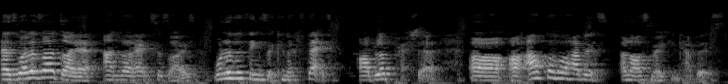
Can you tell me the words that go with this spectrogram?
As well as our diet and our exercise, one of the things that can affect our blood pressure are our alcohol habits and our smoking habits.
